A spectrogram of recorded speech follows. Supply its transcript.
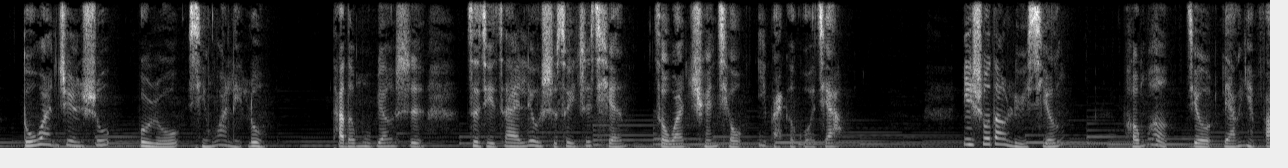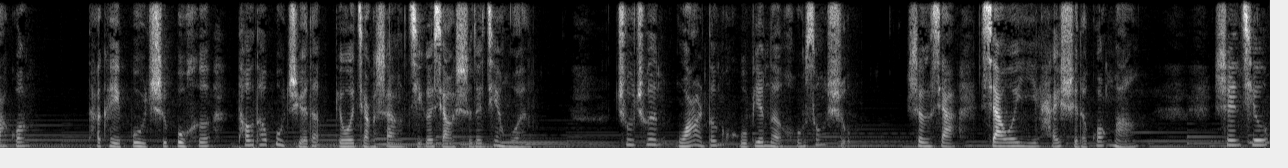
“读万卷书不如行万里路”？他的目标是自己在六十岁之前。走完全球一百个国家。一说到旅行，鹏鹏就两眼发光。他可以不吃不喝，滔滔不绝地给我讲上几个小时的见闻：初春瓦尔登湖边的红松鼠，盛夏夏威夷海水的光芒，深秋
